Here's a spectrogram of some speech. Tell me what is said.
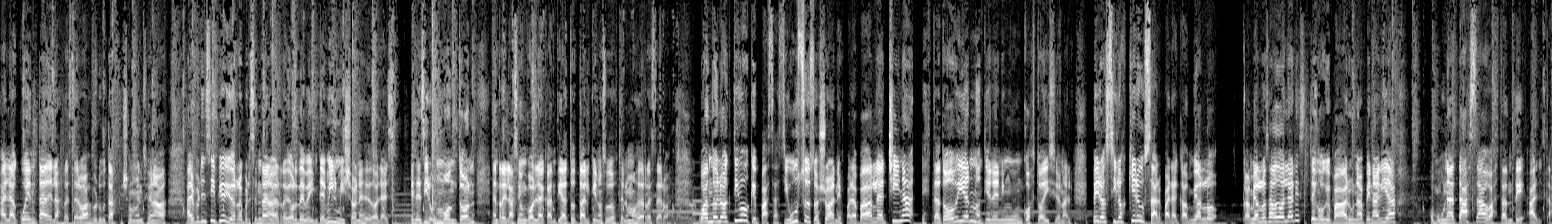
a la cuenta de las reservas brutas que yo mencionaba al principio y hoy representan alrededor de 20 mil millones de dólares. Es decir, un montón en relación con la cantidad total que nosotros tenemos de reservas. Cuando lo activo, ¿qué pasa? Si uso esos yuanes para pagarle a China, está todo bien, no tiene ningún costo adicional. Pero si los quiero usar para cambiarlo, cambiarlos a dólares, tengo que pagar una penalidad como una tasa bastante alta.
